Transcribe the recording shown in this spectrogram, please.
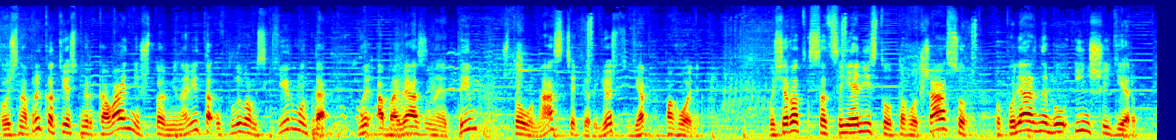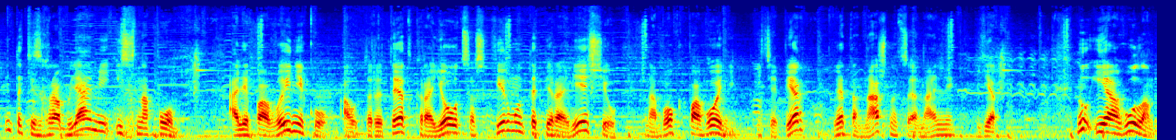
Вось напрыклад ёсць меркаванне, што менавіта ўплывам з кірмунта мы абавязаныя тым, што ў нас цяпер ёсць герб пагоня. Бо сярод сацыялістаў таго часу папулярны быў іншы герб, ну, такі з граблямі і снапом. Але па выніку аўтарытэт краёўца з кірмунта перавесіў на бок пагоні. І цяпер гэта наш нацыянальны герб. Ну і агулам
